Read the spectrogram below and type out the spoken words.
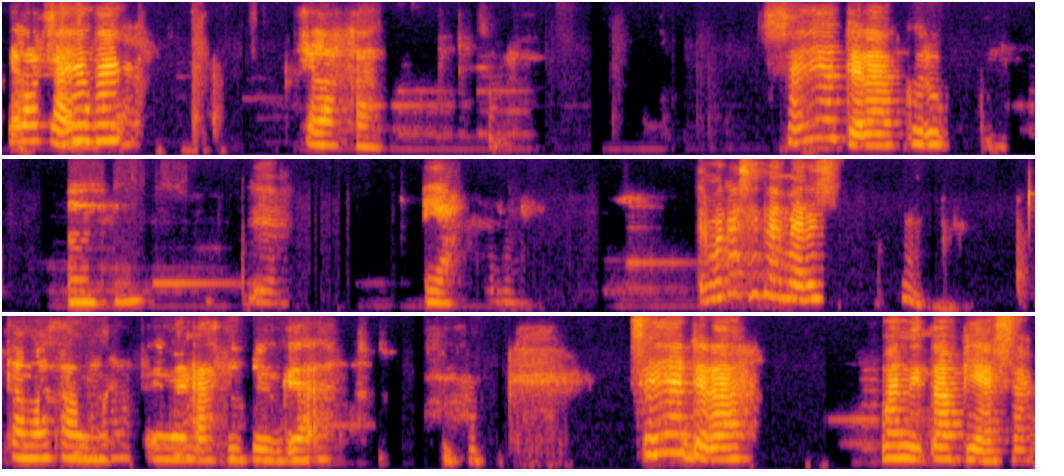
Silakan. Saya kan, Silakan. saya adalah guru. Mhm. Ya. Iya, Terima kasih Teh Meris. sama-sama. Terima kasih juga. Saya adalah wanita biasa.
